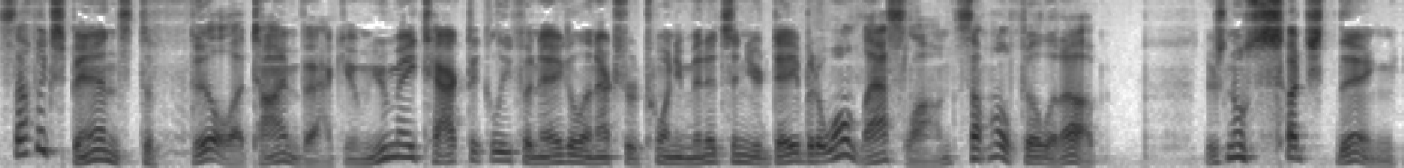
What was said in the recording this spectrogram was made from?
stuff expands to fill a time vacuum. You may tactically finagle an extra 20 minutes in your day, but it won't last long. Something will fill it up. There's no such thing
